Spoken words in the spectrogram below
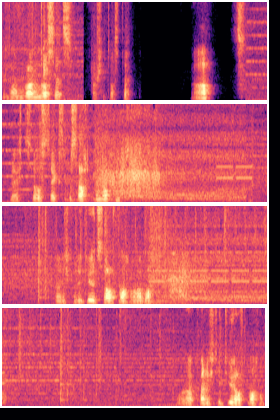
wie lange war denn das jetzt? Falsche Taste. Ja, vielleicht so 6 bis 8 Minuten. Nein, ich kann die Tür jetzt aufmachen, aber... Oder kann ich die Tür aufmachen?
